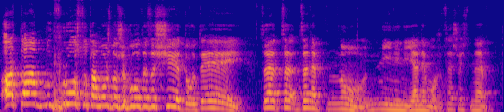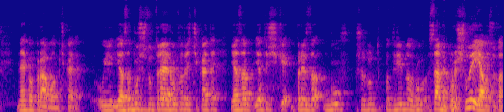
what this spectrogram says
А там, ну просто там можна вже було не защитувати. Ей! Це, це, це не. Ну, ні, ні, ні, я не можу. Це щось не, не по правилам. Чекайте. Я забув, що тут треба рухатись, чекайте. Я заб... я трішки призабув, що тут потрібно рухатись. Саме пройшли, я вас тут.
